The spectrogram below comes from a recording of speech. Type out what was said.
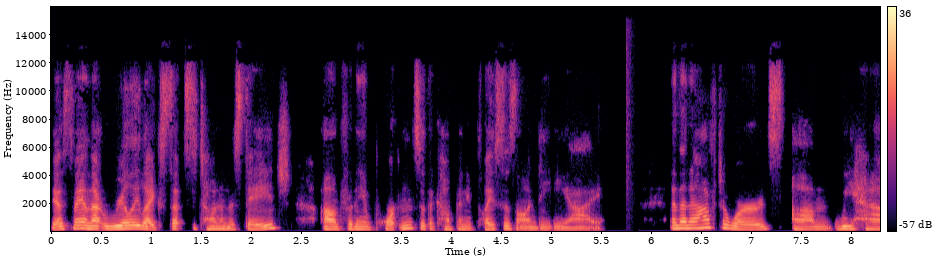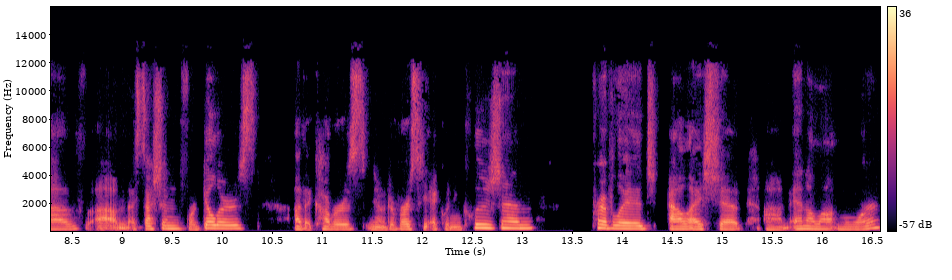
Yes, ma'am. That really like sets the tone on the stage um, for the importance that the company places on DEI. And then afterwards, um, we have um, a session for Guilders uh, that covers, you know, diversity, equity, inclusion, privilege, allyship, um, and a lot more.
